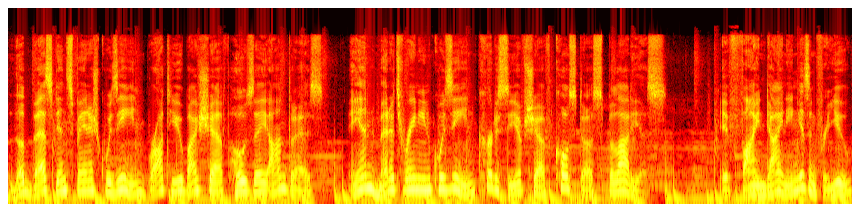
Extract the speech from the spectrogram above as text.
the best in Spanish cuisine brought to you by chef Jose Andres, and Mediterranean cuisine courtesy of chef Kostas Spiliadis. If fine dining isn't for you,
